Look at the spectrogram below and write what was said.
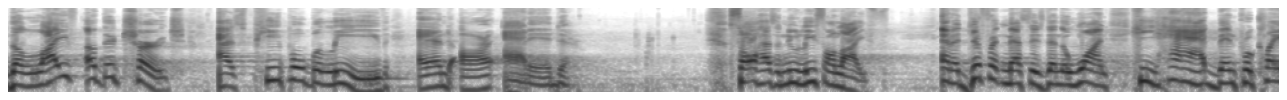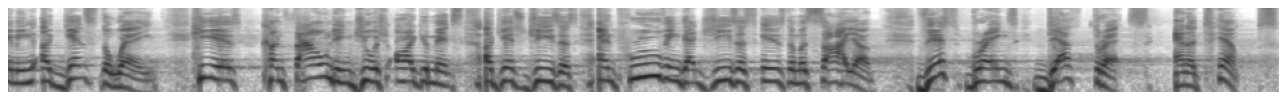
the life of the church as people believe and are added. Saul has a new lease on life and a different message than the one he had been proclaiming against the way. He is confounding Jewish arguments against Jesus and proving that Jesus is the Messiah. This brings death threats and attempts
